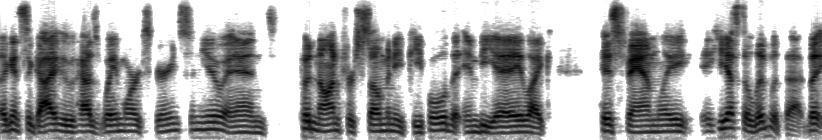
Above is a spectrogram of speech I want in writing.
against a guy who has way more experience than you and putting on for so many people. The NBA, like his family. He has to live with that. But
